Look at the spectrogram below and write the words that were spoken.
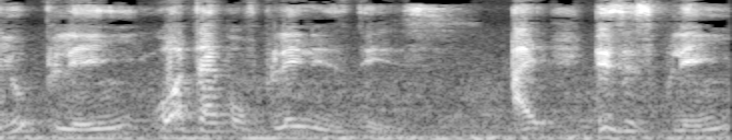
Are you playing? What type of plane is this? I this is playing.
